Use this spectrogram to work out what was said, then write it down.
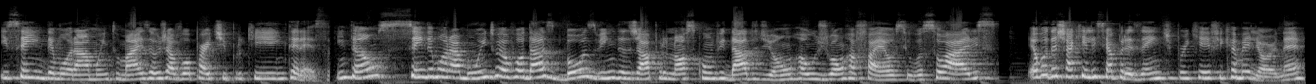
E sem demorar muito mais, eu já vou partir pro que interessa. Então, sem demorar muito, eu vou dar as boas-vindas já pro nosso convidado de honra, o João Rafael Silva Soares. Eu vou deixar que ele se apresente porque fica melhor, né?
